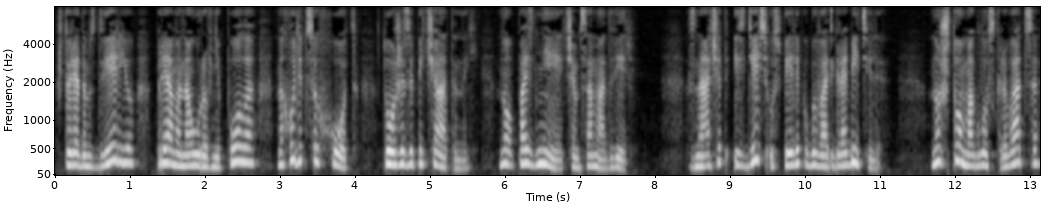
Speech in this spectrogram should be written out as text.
что рядом с дверью, прямо на уровне пола, находится ход, тоже запечатанный, но позднее, чем сама дверь. Значит, и здесь успели побывать грабители. Но что могло скрываться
